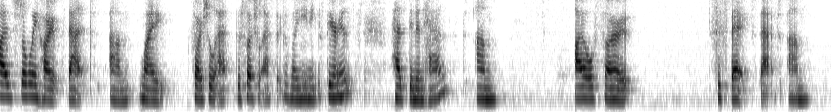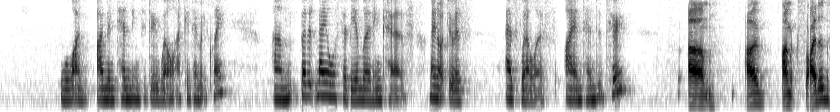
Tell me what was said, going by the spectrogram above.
I surely hope that um, my social, the social aspect of my uni experience has been enhanced. Um, I also suspect that, um, well, I'm, I'm intending to do well academically, um, but it may also be a learning curve. I may not do as, as well as I intended to. Um, I, I'm excited,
